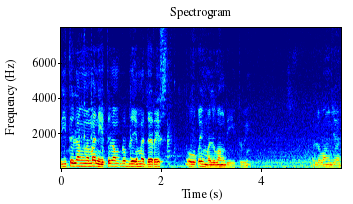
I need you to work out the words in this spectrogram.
Dito lang naman eh, ito lang problema, the rest okay, maluwang dito eh. Maluwang dyan.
